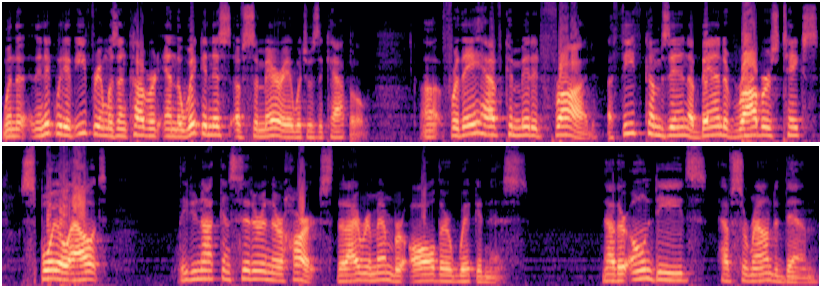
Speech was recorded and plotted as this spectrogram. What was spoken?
When the, the iniquity of Ephraim was uncovered and the wickedness of Samaria, which was the capital. Uh, for they have committed fraud. A thief comes in, a band of robbers takes spoil out. They do not consider in their hearts that I remember all their wickedness. Now their own deeds have surrounded them,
